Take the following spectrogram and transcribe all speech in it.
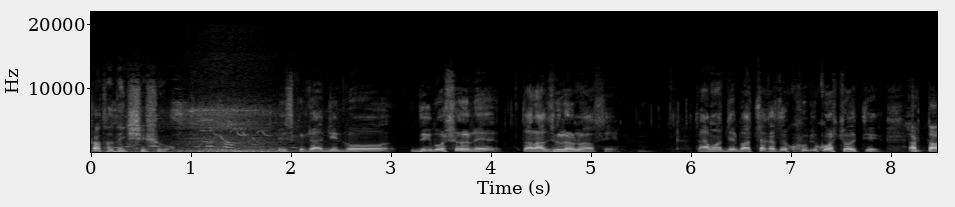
শতাধিক শিশু। স্কুলটা দীর্ঘ দুই বছর হলে তালা ঝুলানো আছে। তা আমাদের বাচ্চা কাছে খুবই কষ্ট হচ্ছে। একটা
